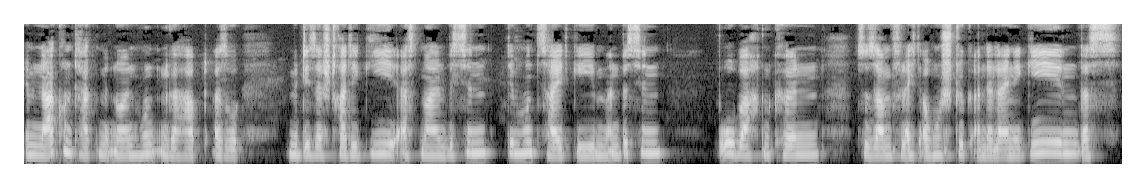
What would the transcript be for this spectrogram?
im Nahkontakt mit neuen Hunden gehabt. Also mit dieser Strategie erstmal ein bisschen dem Hund Zeit geben, ein bisschen beobachten können, zusammen vielleicht auch ein Stück an der Leine gehen, dass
